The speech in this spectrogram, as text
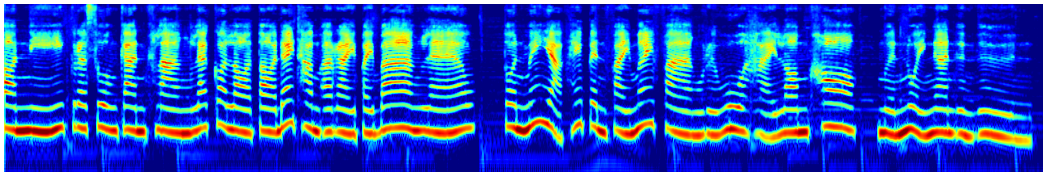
ตอนนี้กระทรวงการคลังและกลอตอได้ทำอะไรไปบ้างแล้ว ตนไม่อยากให้เป็นไฟไหม้ฟางหรือวัวหายล้อมคอก เหมือนหน่วยงานอื่นๆ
